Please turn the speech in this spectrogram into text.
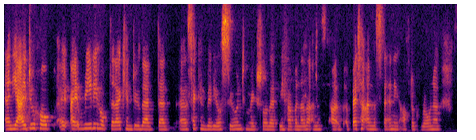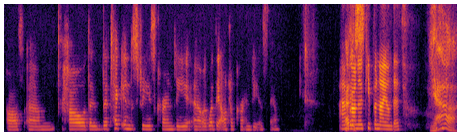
And yeah, I do hope, I, I really hope that I can do that that second video soon to make sure that we have another uh, a better understanding after Corona of um, how the, the tech industry is currently, uh, what the outlook currently is there. I'm that gonna is, keep an eye on that. Yeah.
